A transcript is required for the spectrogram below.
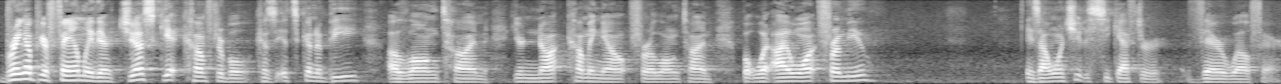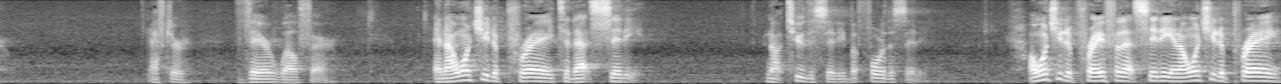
Bring up your family there. Just get comfortable because it's going to be a long time. You're not coming out for a long time. But what I want from you is I want you to seek after their welfare, after their welfare. And I want you to pray to that city, not to the city, but for the city. I want you to pray for that city, and I want you to pray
